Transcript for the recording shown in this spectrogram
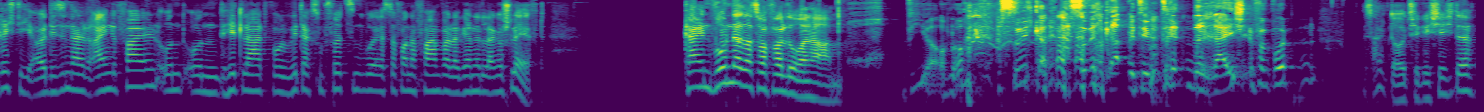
richtig, aber die sind halt eingefallen und, und Hitler hat wohl mittags um 14 Uhr erst davon erfahren, weil er gerne lange schläft. Kein Wunder, dass wir verloren haben. Wir auch noch. Hast du nicht gerade mit dem Dritten Reich verbunden? Ist halt deutsche Geschichte.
